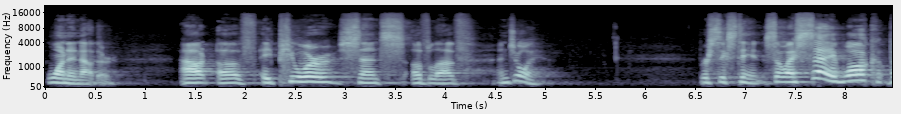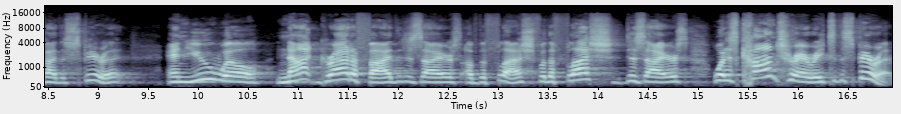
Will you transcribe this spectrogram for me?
one another out of a pure sense of love and joy. Verse 16 So I say, walk by the Spirit and you will not gratify the desires of the flesh, for the flesh desires what is contrary to the spirit,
